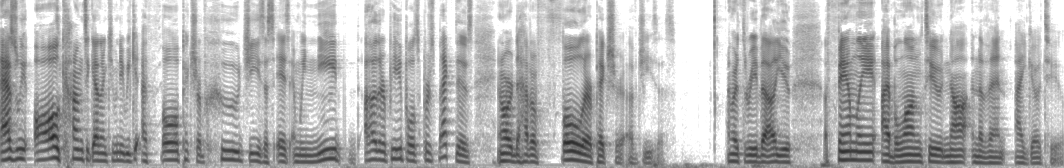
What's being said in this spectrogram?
as we all come together in community, we get a full picture of who Jesus is, and we need other people's perspectives in order to have a fuller picture of Jesus. Number three, value a family I belong to, not an event I go to.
